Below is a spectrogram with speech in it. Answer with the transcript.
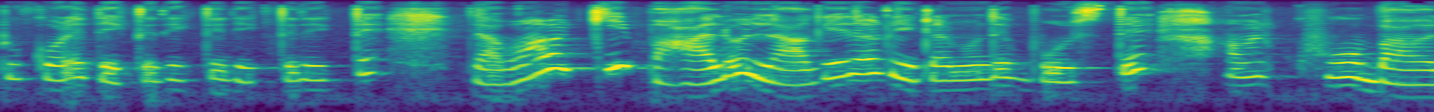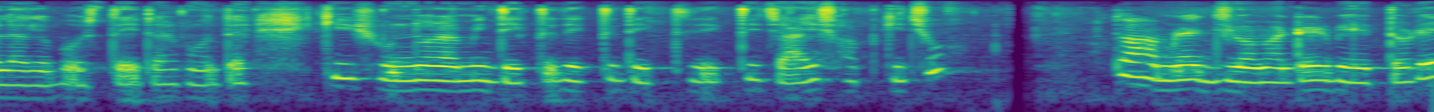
টুক করে দেখতে দেখতে দেখতে দেখতে আমার কি ভালো লাগে না, এটার মধ্যে বসতে আমার খুব ভালো লাগে বসতে এটার মধ্যে কি সুন্দর আমি দেখতে দেখতে দেখতে দেখতে যাই সব কিছু তো আমরা জমাটের ভেতরে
